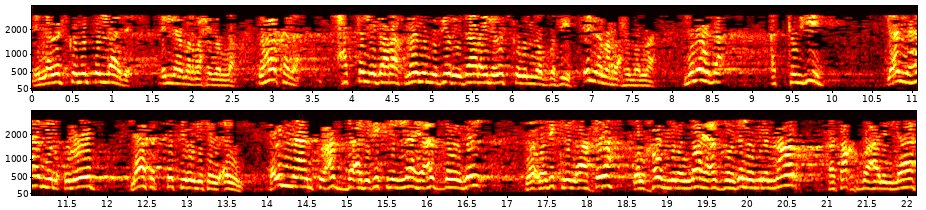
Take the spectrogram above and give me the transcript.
إلا ويشكو من طلابه. إلا من رحم الله. وهكذا حتى الإدارات ما من مدير إدارة إلا يشكو من موظفيه إلا من رحم الله. لماذا؟ التوجيه. لأن هذه القلوب لا تتسع لشيئين. فإما أن تعبأ بذكر الله عز وجل وذكر الآخرة والخوف من الله عز وجل ومن النار فتخضع لله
